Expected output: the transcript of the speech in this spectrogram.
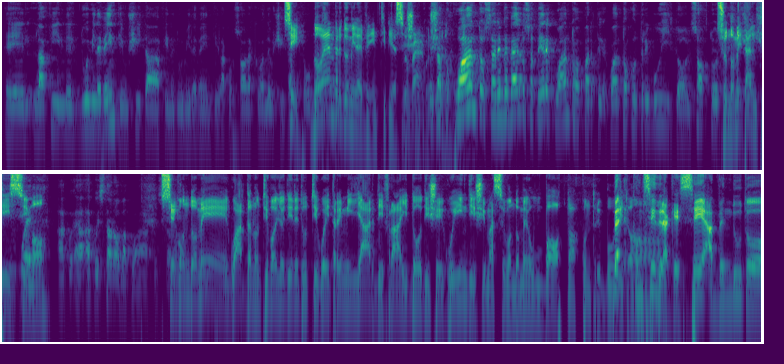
eh, la fi- nel 2020 è uscita a fine 2020 la console quando è uscita? Sì, Ottobre novembre 2020 PS5. Novembre. Esatto, quanto sarebbe bello sapere quanto ha, parte- quanto ha contribuito il software Secondo me PlayStation 5 tantissimo. a, a- questa roba qua. questa Secondo roba. me, guarda, non ti voglio dire tutti quei 3 miliardi fra i 12 e i 15, ma secondo me un botto ha Beh, contribuito. considera che se ha venduto,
